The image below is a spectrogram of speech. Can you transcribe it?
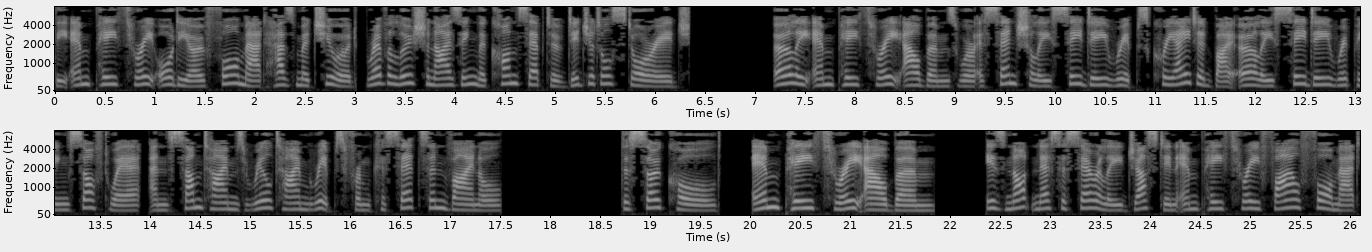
the MP3 audio format has matured, revolutionizing the concept of digital storage. Early MP3 albums were essentially CD rips created by early CD ripping software, and sometimes real-time rips from cassettes and vinyl. The so-called MP3 album is not necessarily just in MP3 file format,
